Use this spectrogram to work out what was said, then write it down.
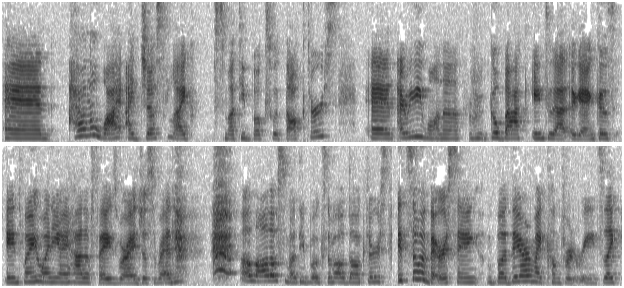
and I don't know why, I just like smutty books with doctors and I really want to go back into that again because in 2020 I had a phase where I just read a lot of smutty books about doctors. It's so embarrassing, but they are my comfort reads. Like,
